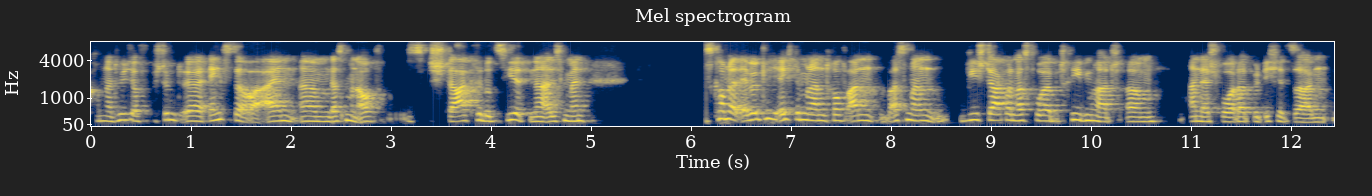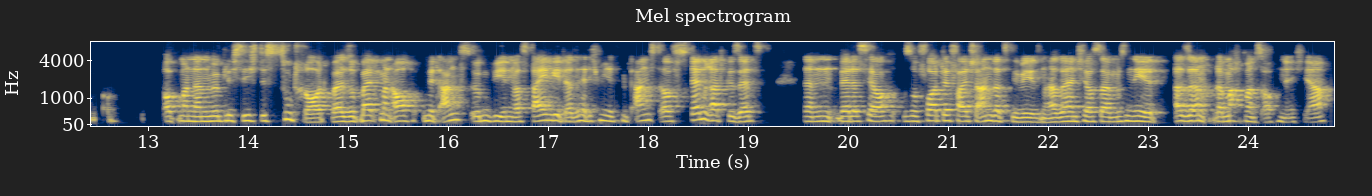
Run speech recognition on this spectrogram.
kommen natürlich auch bestimmt äh, Ängste ein, ähm, dass man auch stark reduziert. Ne? Also ich meine, es kommt halt wirklich echt immer dann drauf an, was man, wie stark man was vorher betrieben hat ähm, an der Sportart, würde ich jetzt sagen. Ob man dann wirklich sich das zutraut. Weil sobald man auch mit Angst irgendwie in was reingeht, also hätte ich mich jetzt mit Angst aufs Rennrad gesetzt, dann wäre das ja auch sofort der falsche Ansatz gewesen. Also hätte ich auch sagen müssen, nee, also da macht man es auch nicht, ja.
